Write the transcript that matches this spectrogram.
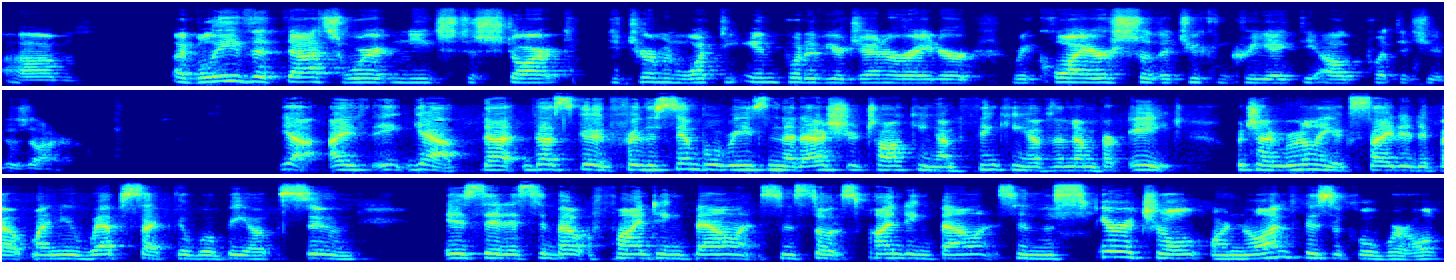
um, I believe that that's where it needs to start. Determine what the input of your generator requires so that you can create the output that you desire. Yeah, I yeah, that, that's good for the simple reason that as you're talking, I'm thinking of the number eight, which I'm really excited about my new website that will be out soon, is that it's about finding balance. And so it's finding balance in the spiritual or non physical world,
